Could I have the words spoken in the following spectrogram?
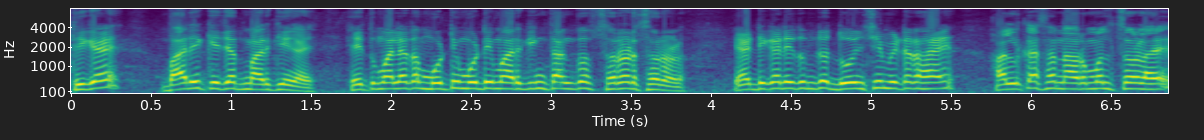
ठीक आहे? बारीक याच्यात मार्किंग आहे. हे तुम्हाला आता मोठी मोठी मार्किंग सांगतो सरळ सरळ. या ठिकाणी तुमचं दोनशे मीटर आहे. हलकासा नॉर्मल चढ आहे.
